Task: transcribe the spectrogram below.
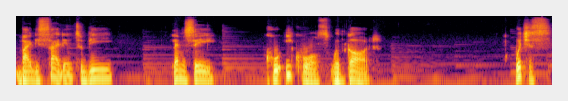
by deciding to be, let me say, co equals with God, which is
